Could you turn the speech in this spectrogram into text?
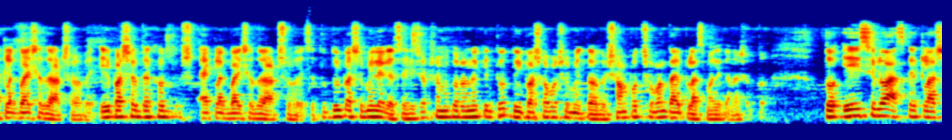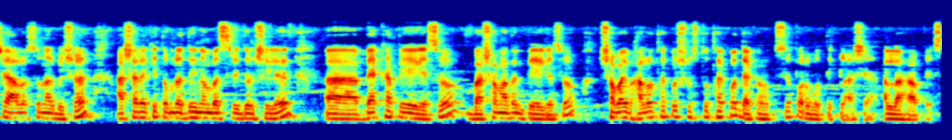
এক লাখ বাইশ হাজার আটশো হবে। এই পাশে দেখো এক লাখ বাইশ হাজার আটশো হয়েছে। তো দুই পাশে মিলে গেছে। হিসাব সমীকরণে কিন্তু দুই পাশে অবশ্যই মিলতে হবে। সম্পদ সমান দায় প্লাস মালিকানা সত্য তো এই ছিল আজকের ক্লাসে আলোচনার বিষয়। আশা রাখি তোমরা দুই নম্বর সৃজনশীলের ব্যাখ্যা পেয়ে গেছো বা সমাধান পেয়ে গেছো। সবাই ভালো থাকো, সুস্থ থাকো। দেখা হচ্ছে পরবর্তী ক্লাসে আল্লাহ হাফেজ।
